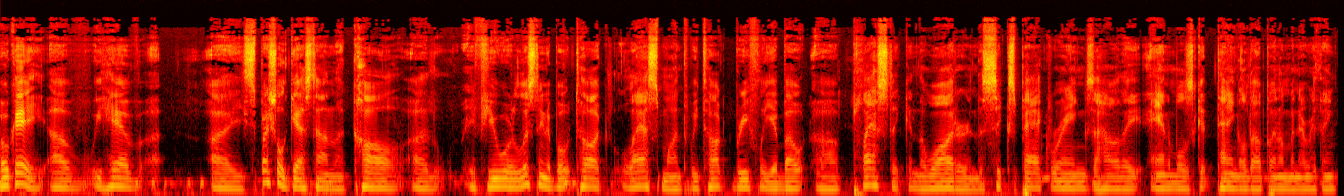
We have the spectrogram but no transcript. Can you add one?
Okay, uh, we have a, a special guest on the call. Uh, if you were listening to Boat Talk last month, we talked briefly about uh, plastic in the water and the six pack rings, how the animals get tangled up in them and everything.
